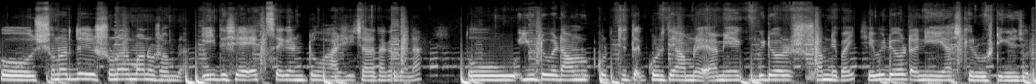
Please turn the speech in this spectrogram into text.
তো সোনার দেশে সোনার মানুষ আমরা। এই দেশে এক সেকেন্ডও হাসি ছাড়া থাকা যায় না। তো ইউটিউবে ডাউনলোড করতে করতে আমরা আমি এক ভিডিওর সামনে পাই। সেই ভিডিওটা নিয়ে আজকে রোস্টিং এ চলে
